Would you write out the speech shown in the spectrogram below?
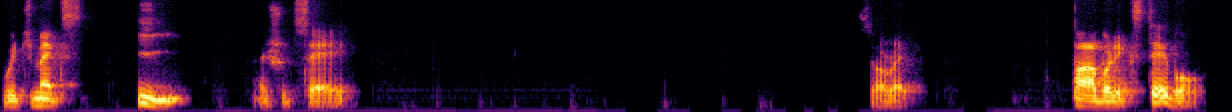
which makes E, I should say, sorry, parabolic stable.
